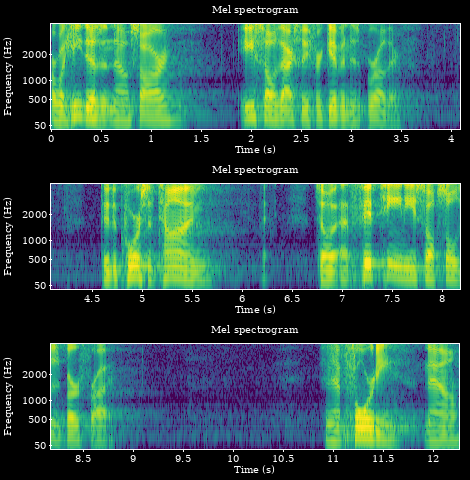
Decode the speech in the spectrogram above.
or what he doesn't know, sorry, Esau has actually forgiven his brother. Through the course of time, so at 15, Esau sold his birthright. And at 40 now,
